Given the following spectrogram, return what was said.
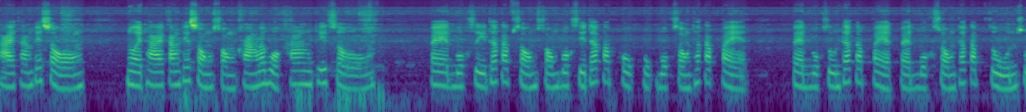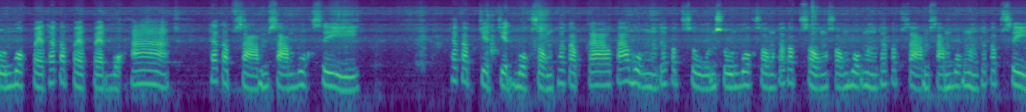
ท้ายครั้งที่สองหน่วยท้ายครั้งที่สองสองครั้งและบวกข้างที่สองแปดบวกสี่เท่ากับสองสองบวกสี่เท่ากับหกหกบวกสองเท่ากับแปด แปดบวกศูนย์เท่ากับแปดแปดบวกสองเท่ากับศูนย์ศูนย์บวกแปดเท่ากับแปดแปดบวกห้าเท่ากับสามสามบวกสี่เท่ากับเจ็ดเจ็ดบวกสองเท่ากับเก้าเก้าบวกหนึ่งเท่ากับศูนย์ศูนย์บวกสองเท่ากับสองสองบวกหนึ่งเท่ากับสามสามบวกหนึ่งเท่ากับสี่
